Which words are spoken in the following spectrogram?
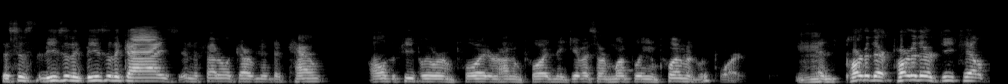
this is these are the these are the guys in the federal government that count all the people who are employed or unemployed, and they give us our monthly employment report. Mhm. And part of their part of their detailed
